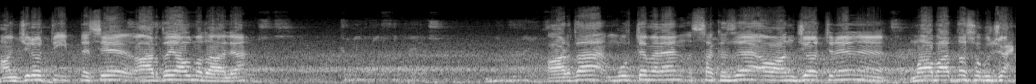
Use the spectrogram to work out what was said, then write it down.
Ancelotti ipnesi Arda'yı almadı hala. Arda muhtemelen sakızı Ancelotti'nin e, mabadına sokacak.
